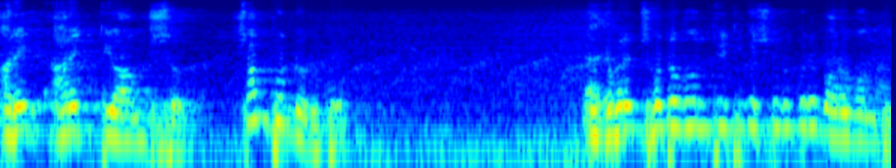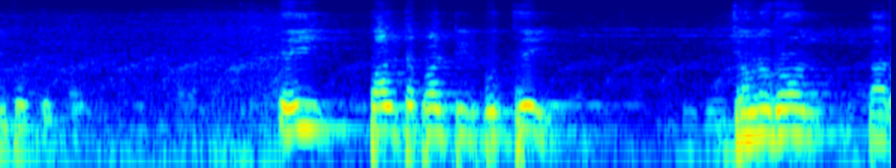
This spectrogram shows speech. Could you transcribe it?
আরেক, আরেকটি অংশ, সম্পূর্ণরূপে। একেবারে ছোট মন্ত্রী থেকে শুরু করে বড় মন্ত্রী পর্যন্ত। এই পাল্টা পাল্টির মধ্যেই জনগণ তার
